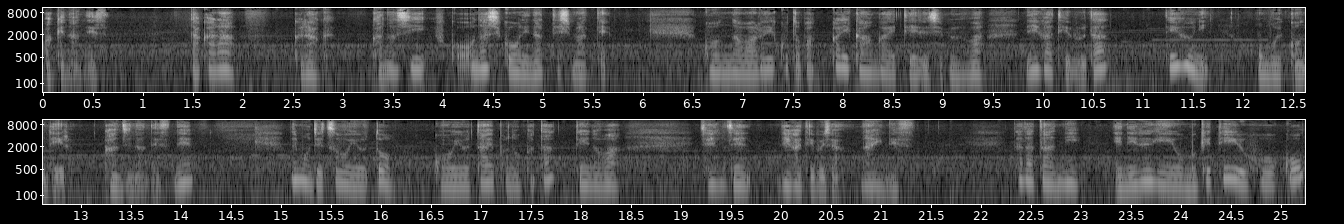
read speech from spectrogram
わけなんですだから暗く悲しい不幸な思考になってしまってこんな悪いことばっかり考えている自分はネガティブだっていうふうに思い込んでいる感じなんですね。でも実を言うとこういうタイプの方っていうのは全然ネガティブじゃないんです。ただ単にエネルギーを向けている方向っ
